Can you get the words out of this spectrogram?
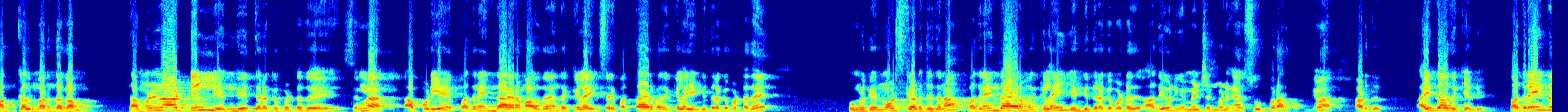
மக்கள் மருந்தகம் தமிழ்நாட்டில் எங்கு திறக்கப்பட்டது? சரிங்களா? அப்படியே பதினைந்தாயிரமாவது இந்த கிளை சரி பத்தாயிரமாவது கிளை எங்கு திறக்கப்பட்டது? உங்களுக்கு நோட்ஸ் கிடைச்சதுன்னா பதினைந்தாயிரம் கிளை எங்கு திறக்கப்பட்டது? அதையும் நீங்க மென்ஷன் பண்ணுங்க சூப்பரா இருக்கும். ஓகேவா? அடுத்து ஐந்தாவது கேள்வி பதினைந்து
